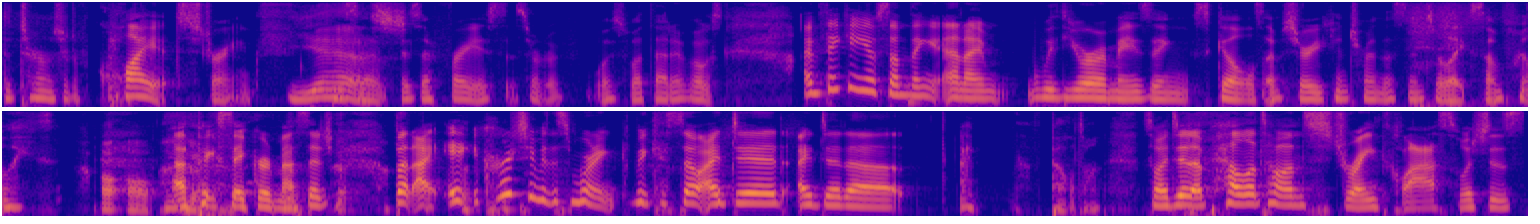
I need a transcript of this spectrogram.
the term sort of quiet strength. Yes. Is a, is a phrase that sort of was what that evokes. I'm thinking of something, and I'm with your amazing skills. I'm sure you can turn this into like some really uh oh. epic sacred message. But I, it occurred to me this morning because so I did I did a I, Peloton. So I did a Peloton strength class, which is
